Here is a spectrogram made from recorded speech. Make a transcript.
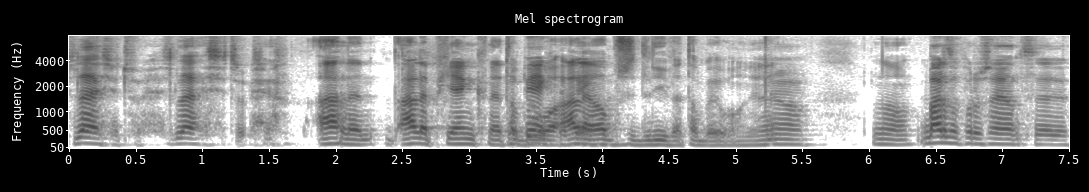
źle się czuję, źle się czuję. Ale, ale piękne to No piękne, było, ale piękne. obrzydliwe to było, nie? No, No, bardzo poruszający,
